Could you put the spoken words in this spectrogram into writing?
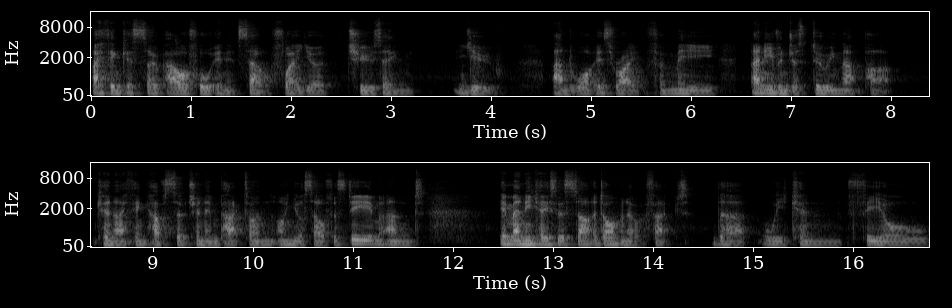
i think is so powerful in itself where you're choosing you and what is right for me and even just doing that part can i think have such an impact on on your self-esteem and in many cases start a domino effect that we can feel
